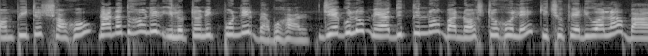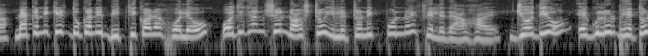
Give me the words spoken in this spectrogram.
কম্পিউটার সহ নানা ধরনের ইলেকট্রনিক পণ্যের ব্যবহার, যেগুলো মেয়াদোত্তীর্ণ বা নষ্ট হলে কিছু ফেরিওয়ালা বা মেকানিকের দোকানে বিক্রি করা হলেও অধিকাংশ নষ্ট ইলেকট্রনিক পণ্যই ফেলে দেওয়া হয়। যদিও এগুলোর ভেতর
